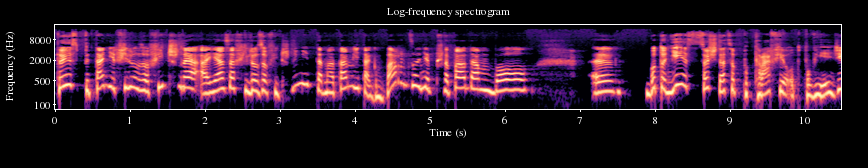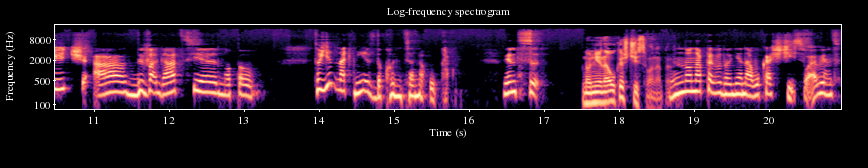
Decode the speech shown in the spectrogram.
to jest pytanie filozoficzne, a ja za filozoficznymi tematami tak bardzo nie przepadam, bo, bo to nie jest coś, na co potrafię odpowiedzieć, a dywagacje, no to, to jednak nie jest do końca nauka. Więc. No nie nauka ścisła na pewno. No na pewno nie nauka ścisła, więc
